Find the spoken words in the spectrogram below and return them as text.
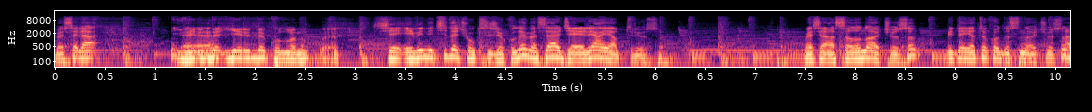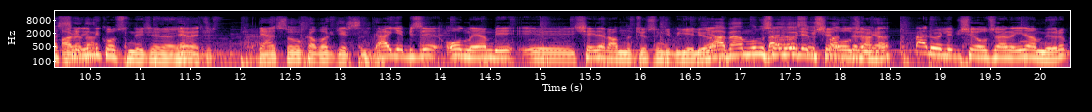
Mesela yerinde yerinde kullanım. şey evin içi de çok sıcak oluyor. Mesela cereyan yaptırıyorsun. Mesela salonu açıyorsun. Bir de yatak odasını açıyorsun. Ha, Arada- serinlik olsun diye cerrahi Evet. Yani soğuk hava girsin diye. Ya bize olmayan bir e, şeyler anlatıyorsun gibi geliyor. Ya ben bunu ben öyle bir şey olacağını, ya? ben öyle bir şey olacağına inanmıyorum.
